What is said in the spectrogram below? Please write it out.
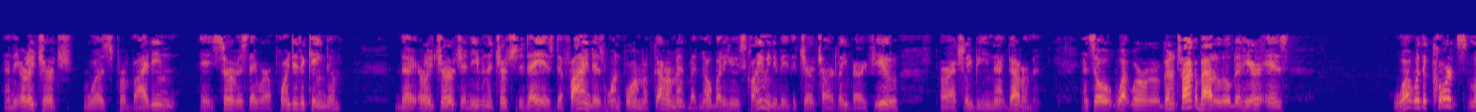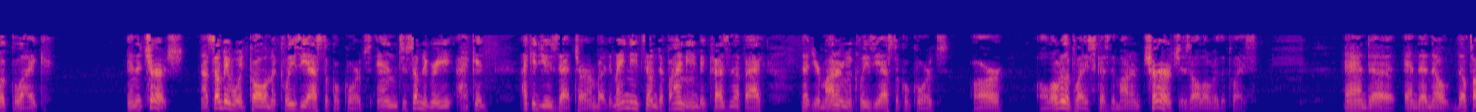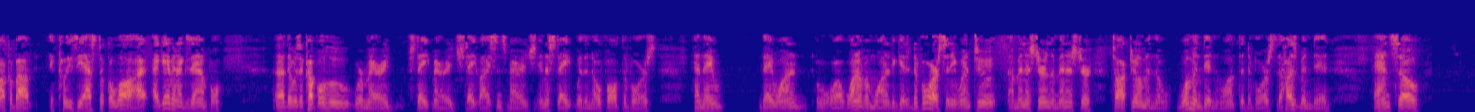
And the early church was providing a service. They were appointed a kingdom. The early church and even the church today is defined as one form of government, but nobody who's claiming to be the church, hardly, very few, are actually being that government. And so what we're going to talk about a little bit here is what would the courts look like in the church? Now some people would call them ecclesiastical courts, and to some degree I could, I could use that term, but it may need some defining because of the fact that your modern ecclesiastical courts are all over the place because the modern church is all over the place. And, uh, and then they'll, they'll talk about ecclesiastical law. I, I gave an example. Uh, there was a couple who were married, state marriage, state licensed marriage in a state with a no fault divorce, and they they wanted well one of them wanted to get a divorce and he went to a minister and the minister talked to him and the woman didn't want the divorce the husband did. And so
